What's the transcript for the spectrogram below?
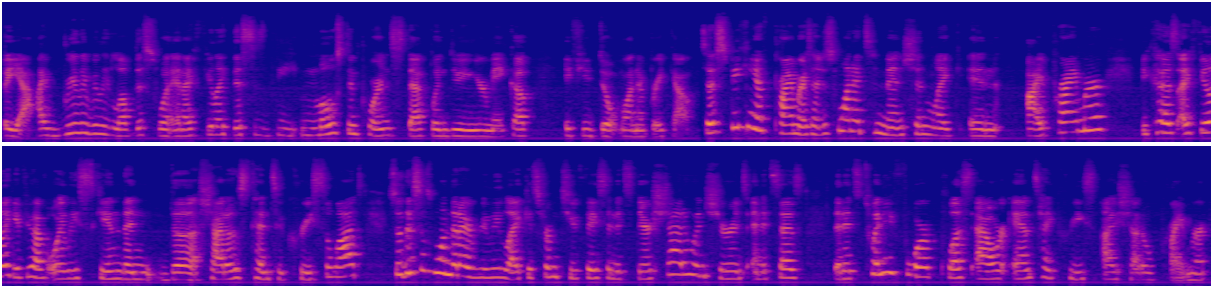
But yeah, I really, really love this one, and I feel like this is the most important step when doing your makeup if you don't want to break out. So speaking of primers, I just wanted to mention like an eye primer because I feel like if you have oily skin then the shadows tend to crease a lot. So this is one that I really like. It's from Too Faced and it's their Shadow Insurance and it says that it's 24 plus hour anti-crease eyeshadow primer.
